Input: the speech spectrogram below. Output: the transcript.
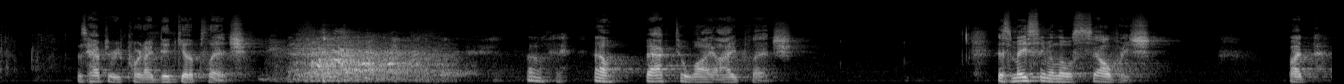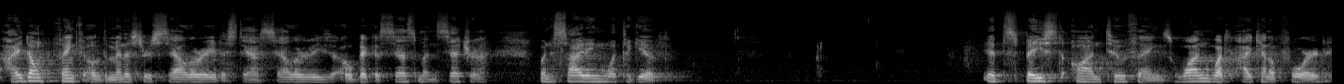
I was happy to report, I did get a pledge. Okay, now back to why I pledge. This may seem a little selfish, but I don't think of the minister's salary, the staff's salaries, OBIC assessment, etc., when deciding what to give. It's based on two things. One, what I can afford,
